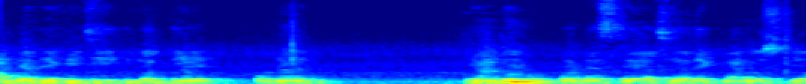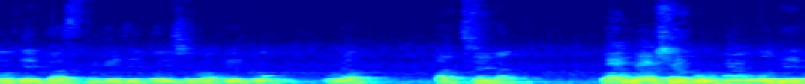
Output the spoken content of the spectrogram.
আমরা দেখেছি ইতিমধ্যে ওদের যেহেতু প্রোটেস্টে আছে অনেক মানুষ, যে ওদের কাছ থেকে যে পরিষেবা পেত, ওরা পাচ্ছে না। তো আমরা আশা করব ওদের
